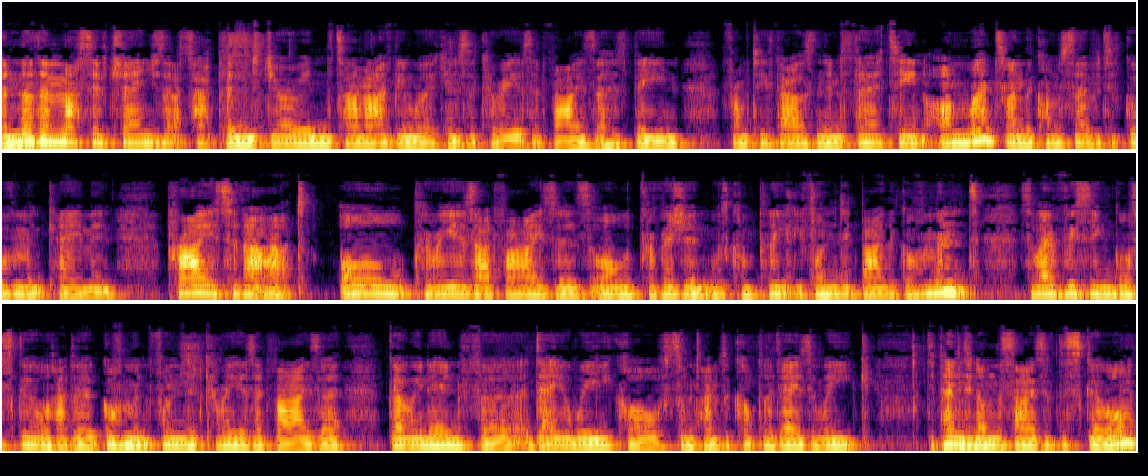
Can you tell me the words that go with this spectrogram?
Another massive change that's happened during the time I've been working as a careers advisor has been from 2013 onwards when the Conservative government came in. Prior to that, all careers advisors, all the provision was completely funded by the government. So every single school had a government funded careers advisor going in for a day a week or sometimes a couple of days a week, depending on the size of the school,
